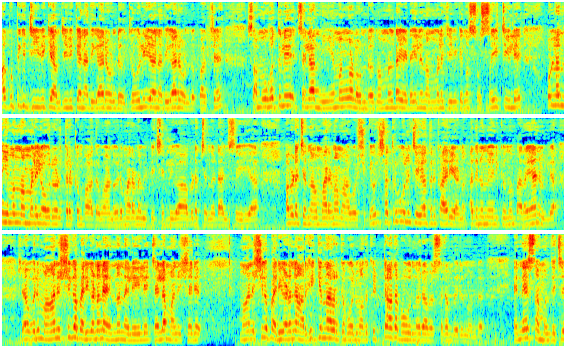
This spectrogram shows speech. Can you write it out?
ആ കുട്ടിക്ക് ജീവിക്കാം ജീവിക്കാൻ അധികാരമുണ്ട് ജോലി ചെയ്യാൻ അധികാരമുണ്ട്. പക്ഷേ സമൂഹത്തിൽ ചില നിയമങ്ങളുണ്ട്. നമ്മളുടെ ഇടയിൽ നമ്മൾ ജീവിക്കുന്ന സൊസൈറ്റിയിൽ ഉള്ള നിയമം നമ്മളിൽ ഓരോരുത്തർക്കും ബാധകമാണ്. ഒരു മരണ വീട്ടിൽ ചെല്ലുക അവിടെ ചെന്ന് ഡാൻസ് ചെയ്യുക അവിടെ ചെന്ന് മരണം ആഘോഷിക്കുക. ഒരു ശത്രു പോലും ചെയ്യാത്തൊരു കാര്യമാണ്. അതിനൊന്നും എനിക്കൊന്നും പറയാനുമില്ല. പക്ഷെ ഒരു മാനുഷിക പരിഗണന എന്ന നിലയിൽ ചില മനുഷ്യര് മാനുഷിക പരിഗണന അർഹിക്കുന്നവർക്ക് പോലും അത് കിട്ടാതെ പോകുന്ന ഒരു അവസരം വരുന്നുണ്ട്. എന്നെ സംബന്ധിച്ച്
